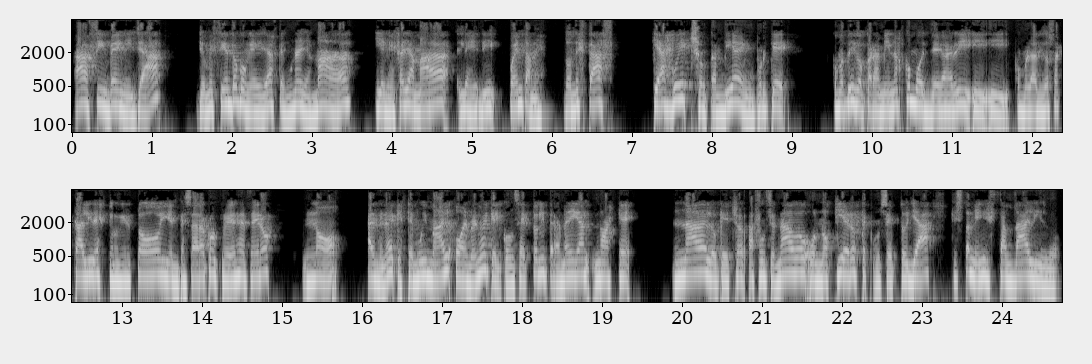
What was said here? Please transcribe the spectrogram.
ah, sí, ven y ya, yo me siento con ellas, tengo una llamada y en esa llamada les di, cuéntame, ¿dónde estás? ¿Qué has hecho también? Porque, como te digo, para mí no es como llegar y, y, como la diosa Cali destruir todo y empezar a construir desde cero. No, al menos de que esté muy mal o al menos de que el concepto literal me digan, no, es que nada de lo que he hecho ha funcionado o no quiero este concepto ya, que eso también está válido.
